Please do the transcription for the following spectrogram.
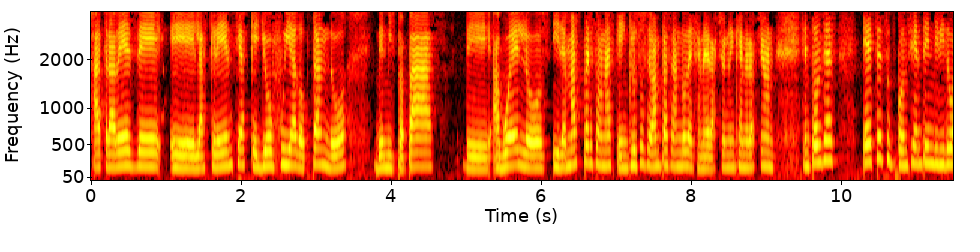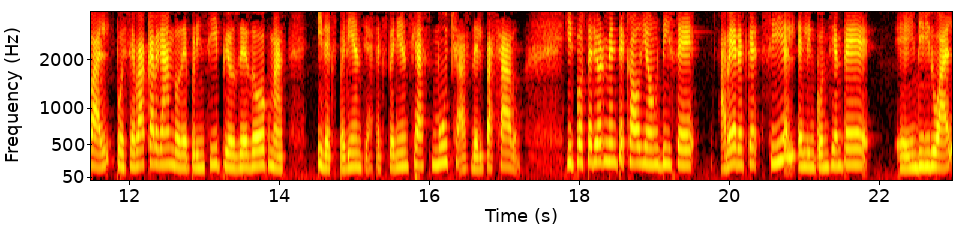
a través de eh, las creencias que yo fui adoptando de mis papás, de abuelos y demás personas que incluso se van pasando de generación en generación. Entonces, este subconsciente individual pues se va cargando de principios, de dogmas y de experiencias, experiencias muchas del pasado. Y posteriormente Carl Jung dice, a ver, es que sí, el, el inconsciente eh, individual,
